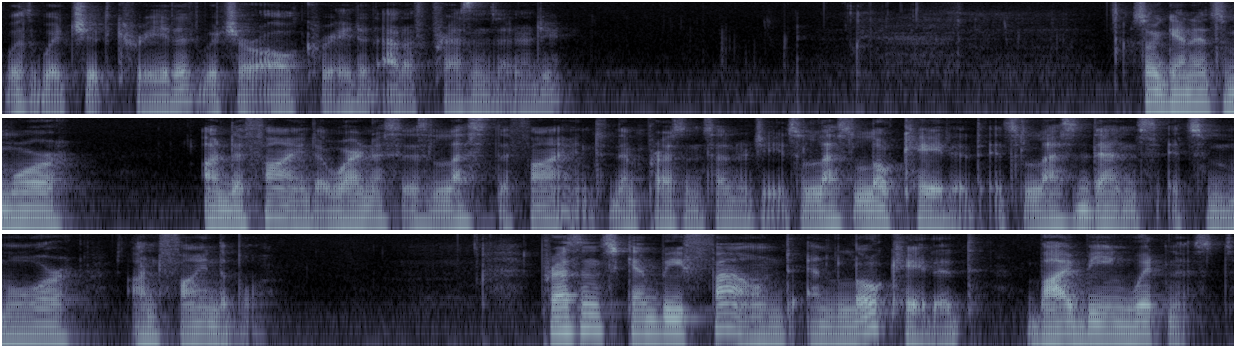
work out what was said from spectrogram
with which it created, which are all created out of presence energy. So again, it's more undefined. Awareness is less defined than presence energy. It's less located, it's less dense, it's more unfindable. Presence can be found and located by being witnessed.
